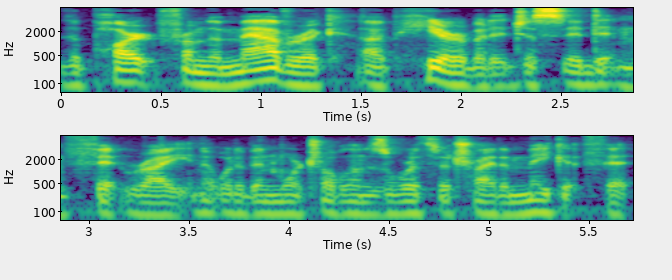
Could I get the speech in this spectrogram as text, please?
the part from the Maverick up here, but it just it didn't fit right, and it would have been more trouble than it was worth to try to make it fit.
